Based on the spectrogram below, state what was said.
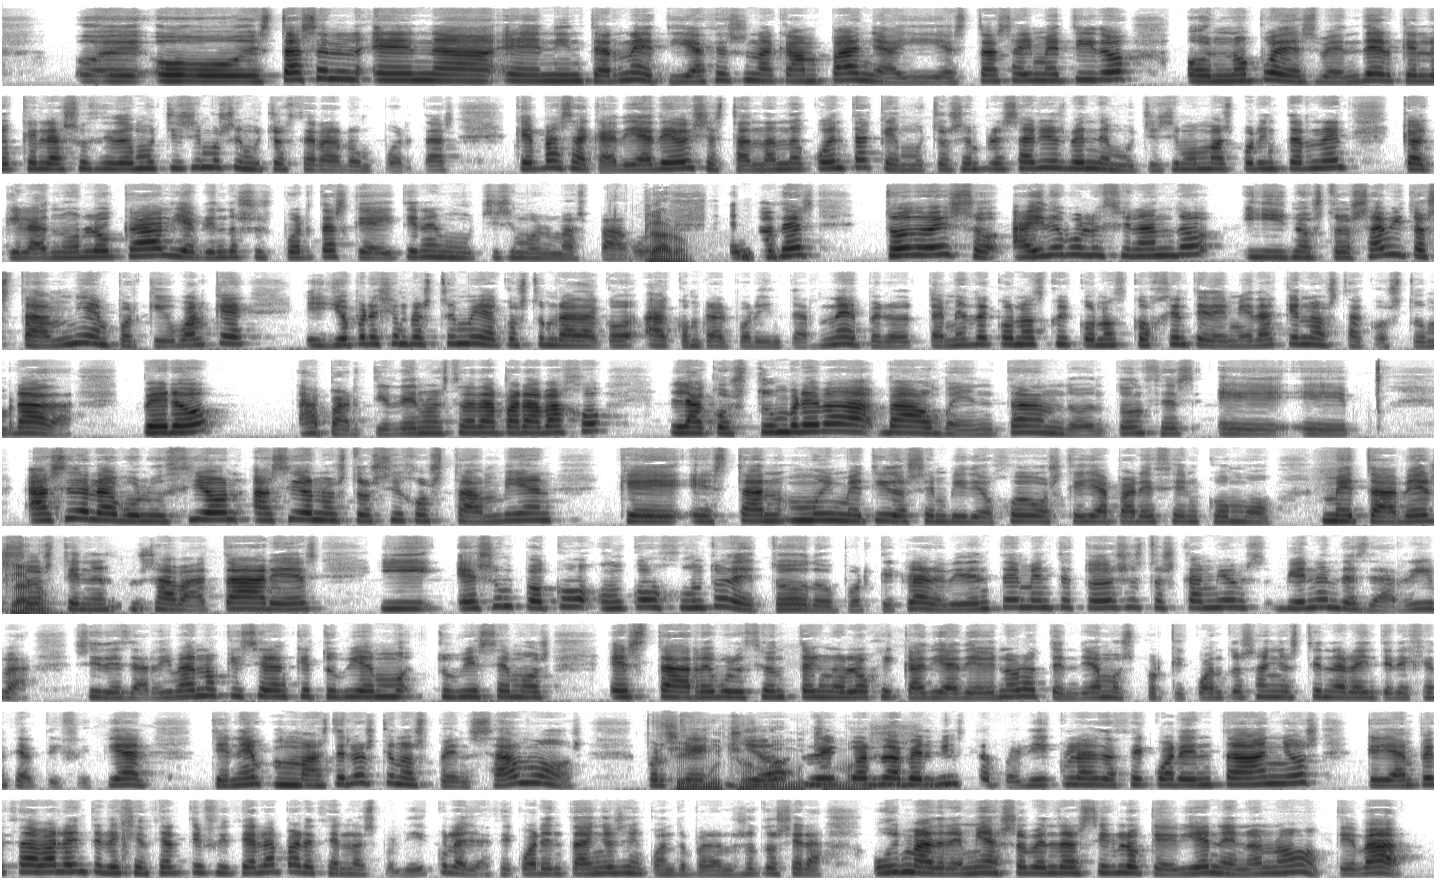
eh, o, estás en, ah, en, internet y haces una campaña y estás ahí metido o no puedes vender, que es lo que le ha sucedido muchísimo y muchos cerraron puertas. ¿Qué pasa? Que a día de hoy se están dando cuenta que muchos empresarios venden muchísimo más por internet que alquilando un local y abriendo sus puertas que ahí tienen muchísimos más pagos. Claro. Entonces, todo eso ha ido evolucionando y nuestros hábitos también, porque igual que yo, por ejemplo, estoy muy acostumbrada a, a comprar por internet, pero también reconozco y conozco gente de mi edad que no está acostumbrada, pero a partir de nuestra edad para abajo, la costumbre va, aumentando. Entonces, eh, eh, ha sido la evolución, ha sido nuestros hijos también que están muy metidos en videojuegos que ya aparecen como metaversos, tienen sus avatares y es un poco un conjunto de todo, porque claro, evidentemente todos estos cambios vienen desde arriba. Si desde arriba no quisieran que tuviésemos esta revolución tecnológica a día de hoy, no lo tendríamos, porque ¿cuántos años tiene la inteligencia artificial? Tiene más de los que nos pensamos, porque yo recuerdo haber visto películas de hace 40 años que ya empezaba la inteligencia artificial a aparecer en las películas, ya hace 40 años y en cuanto para nosotros era uy, madre mía, eso vendrá el siglo que viene. No, no, que va.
